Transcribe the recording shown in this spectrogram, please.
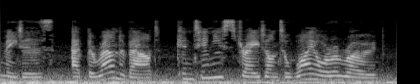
meters, at the roundabout, continue straight onto Waiora Road.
